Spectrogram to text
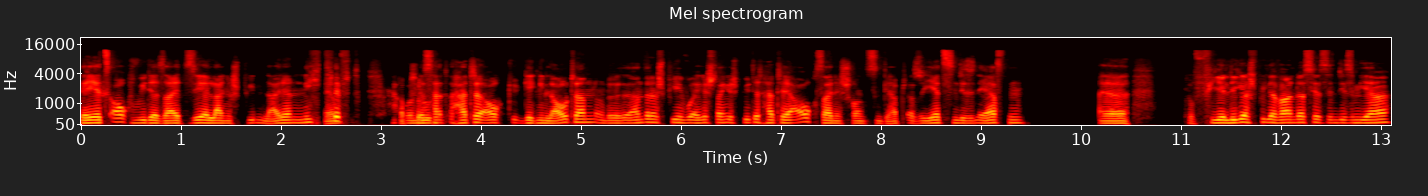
der jetzt auch wieder seit sehr langen Spielen leider nicht Ja, trifft. Und das absolut. hat, hatte auch gegen Lautern oder in anderen Spielen, wo Eggestein gespielt hat, hatte er auch seine Chancen gehabt. Also jetzt in diesen ersten äh, vier Ligaspieler waren das jetzt in diesem Jahr,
